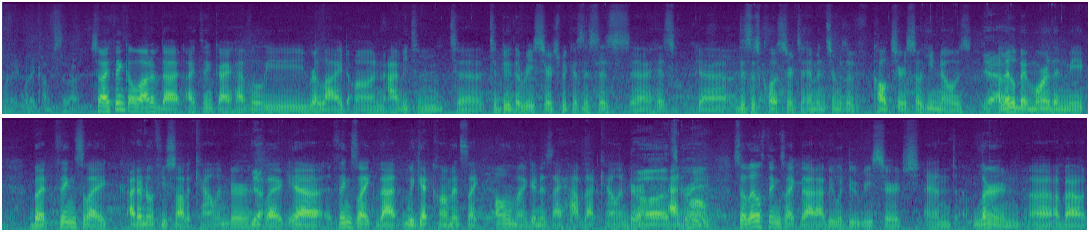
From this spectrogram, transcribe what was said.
when it when it comes to that? So I think a lot of that, I think I heavily relied on Abhi to, to, to do the research because this is uh, his uh, this is closer to him in terms of culture, so he knows Yeah. a little bit more than me. But things like I don't know if you saw the calendar, Yeah. like yeah, things like that. We get comments like, "Oh my goodness, I have that calendar Oh, at great. home." So little things like that, Abhi would do research and learn uh, about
